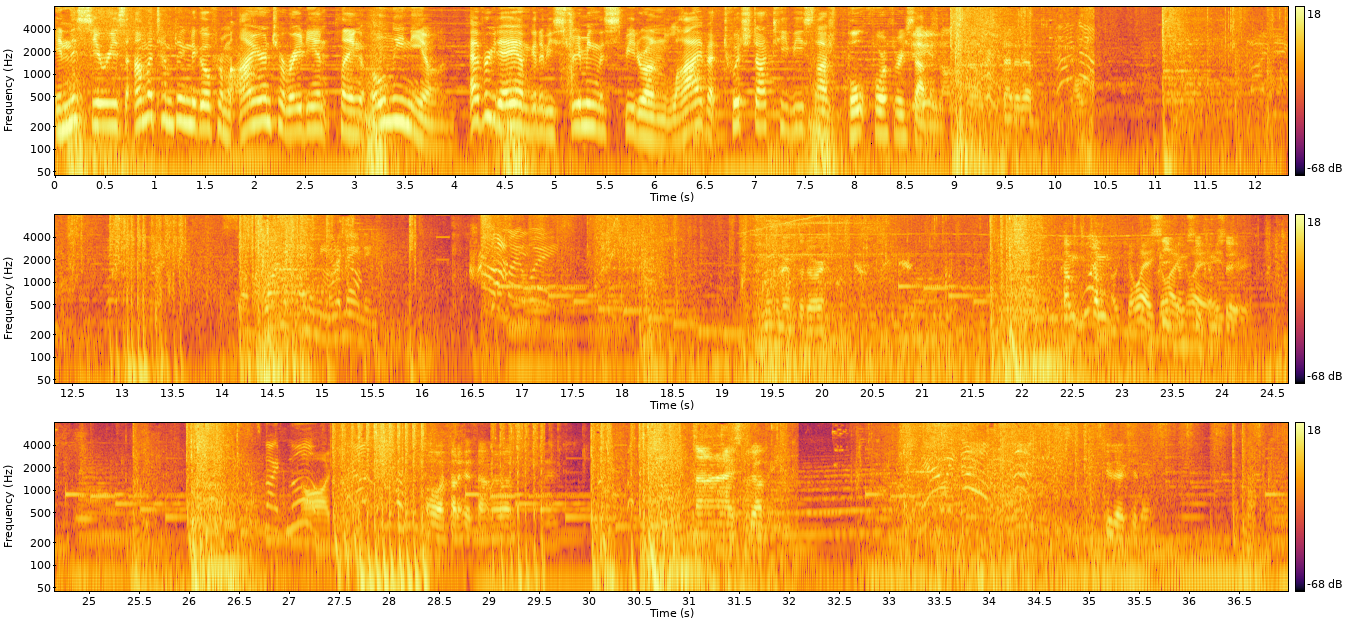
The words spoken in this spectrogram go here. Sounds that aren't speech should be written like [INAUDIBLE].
In this series, I'm attempting to go from Iron to Radiant playing only Neon. Every day I'm going to be streaming this speedrun live at twitch.tv slash bolt437. Set it up. One enemy remaining. I'm opening up the door. Come, come, Go away, see, go come go see, away. come see. Smart move. Oh, Oh, I thought I hit that, my bad. Nice, good job. Two there, two there.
